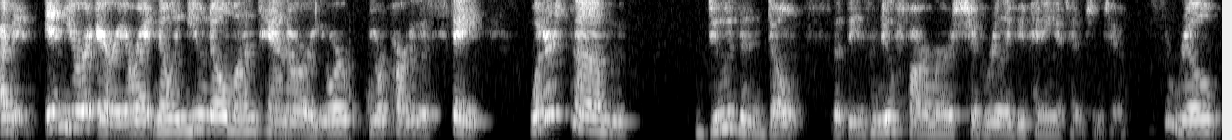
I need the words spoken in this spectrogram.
I mean, in your area, right? Knowing you know Montana or your your part of the state, what are some do's and don'ts that these new farmers should really be paying attention to? Some real.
